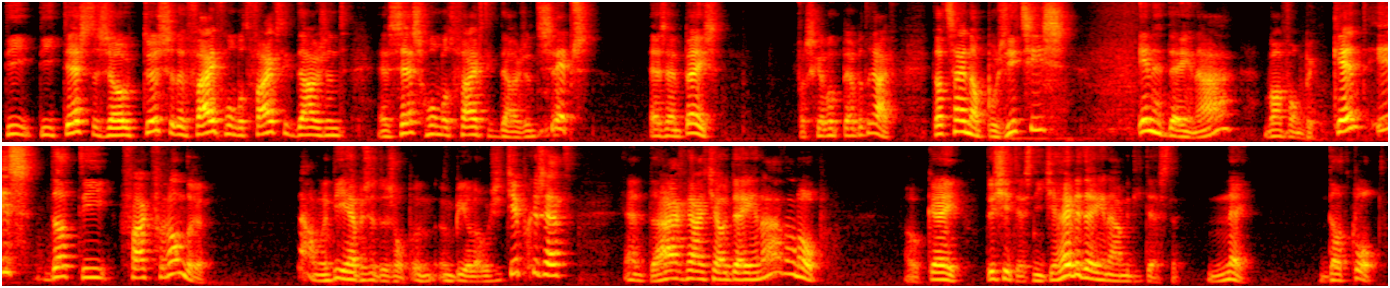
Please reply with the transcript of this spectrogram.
Die, die testen zo tussen de 550.000 en 650.000 SNP's, SNP's. Verschillend per bedrijf. Dat zijn dan posities in het DNA waarvan bekend is dat die vaak veranderen. Nou, die hebben ze dus op een, een biologische chip gezet. En daar gaat jouw DNA dan op. Oké, dus je test niet je hele DNA met die testen. Nee, dat klopt.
